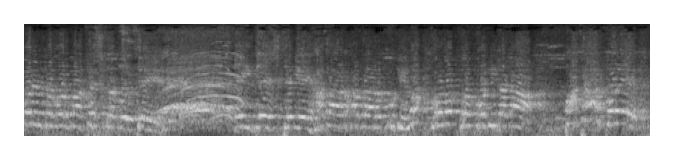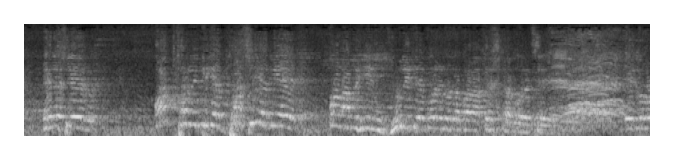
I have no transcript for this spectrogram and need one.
পরিণত করবার চেষ্টা করেছে। এই দেশ থেকে হাজার হাজার কোটি লক্ষ লক্ষ কোটি টাকা পাচার করে এদেশের অর্থনীতিকে ধসিয়ে দিয়ে তলাবিহীন ঝুলিতে পরিণত করার চেষ্টা করেছে। এগুলো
